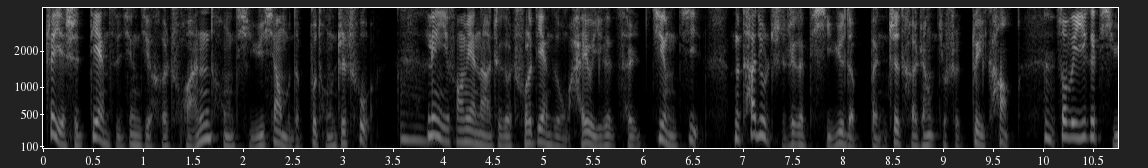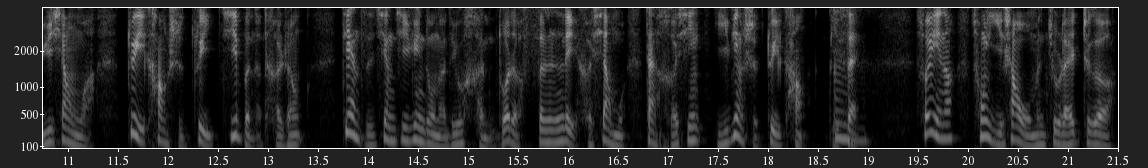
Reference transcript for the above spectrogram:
这也是电子竞技和传统体育项目的不同之处。嗯，另一方面呢，这个除了电子，我们还有一个词竞技，那它就指这个体育的本质特征就是对抗。嗯，作为一个体育项目啊，对抗是最基本的特征。电子竞技运动呢，有很多的分类和项目，但核心一定是对抗比赛。所以呢，从以上我们就来这个。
